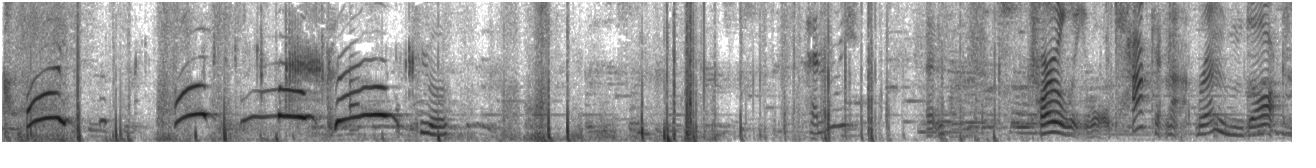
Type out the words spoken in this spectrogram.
Hi, s- hi, Smoke Henry and Charlie were talking at Brendam Docks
